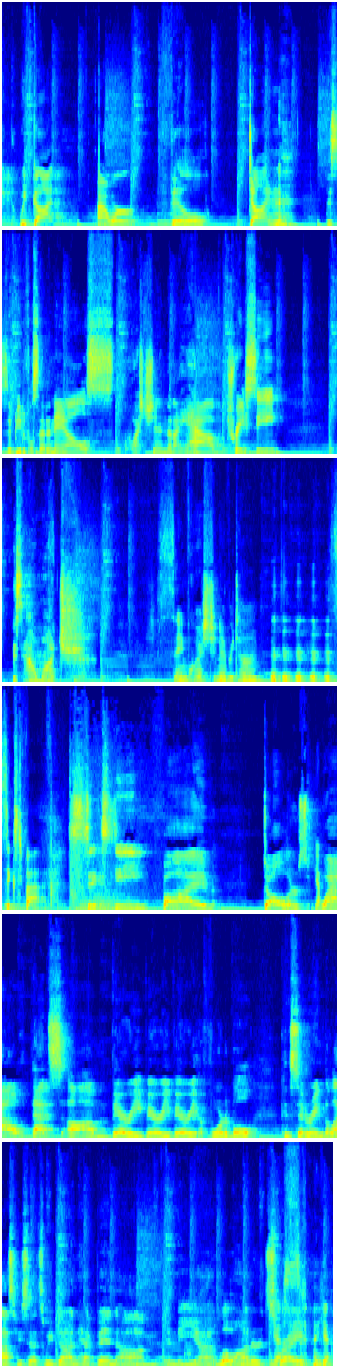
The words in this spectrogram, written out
Right, we've got our fill done. This is a beautiful set of nails. The question that I have, Tracey, is how much? Same question every time. 65. $65. Yep. Wow, that's um, very, very, very affordable considering the last few sets we've done have been um, in the uh, low hundreds, Yes. right? Yeah.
